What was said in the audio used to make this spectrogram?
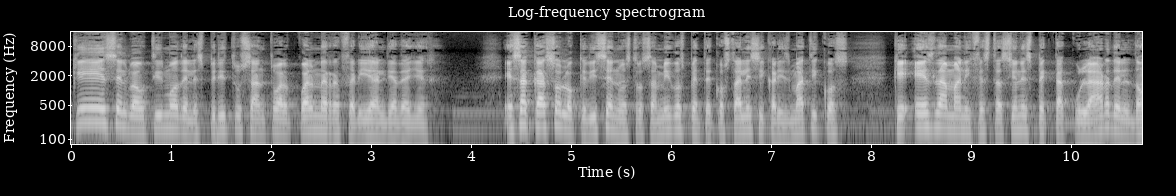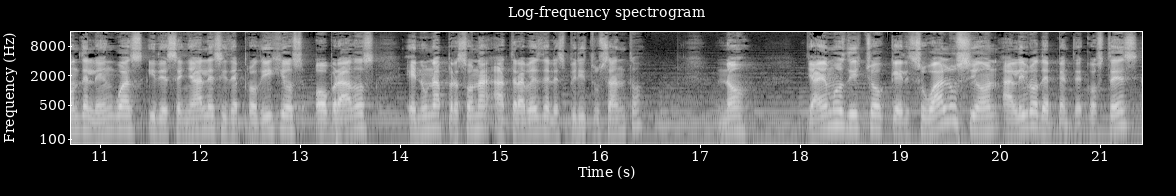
¿Qué es el bautismo del Espíritu Santo al cual me refería el día de ayer? ¿Es acaso lo que dicen nuestros amigos pentecostales y carismáticos, que es la manifestación espectacular del don de lenguas y de señales y de prodigios obrados en una persona a través del Espíritu Santo? No, ya hemos dicho que su alusión al libro de Pentecostés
